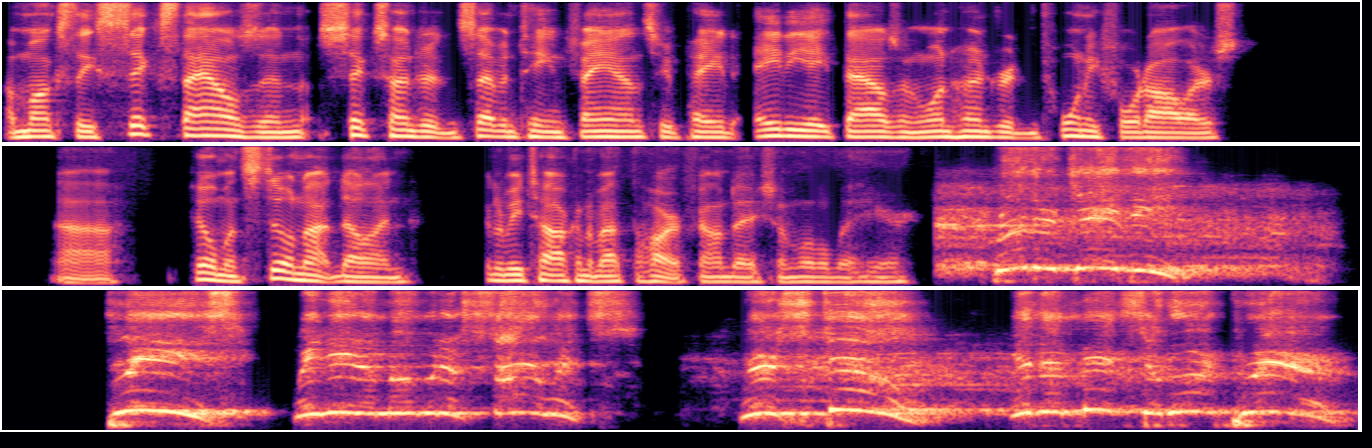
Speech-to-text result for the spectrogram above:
Amongst the 6,617 fans who paid $88,124, uh, Pillman's still not done going to be talking about the Hart Foundation a little bit here. Brother Davy, please, we need a moment of silence. We're still in the midst of our prayer.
